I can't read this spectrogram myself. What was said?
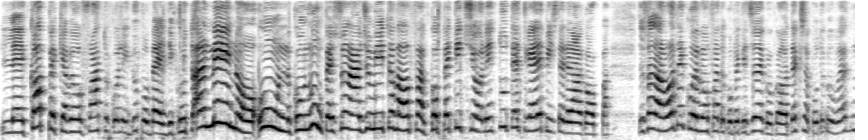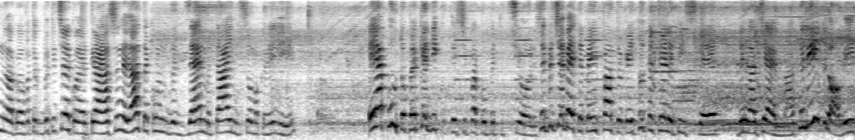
le coppe che avevo fatto con il gruppo Bandicoot, almeno un, con un personaggio mi ritrovavo a fare competizione in tutte e tre le piste della coppa. C'è stata una volta in cui avevo fatto competizione con Cortex, appunto con avevo fatto competizione con il Trans, nell'altra con Zem, Time, insomma quelli lì. E appunto perché dico che si fa competizione? Semplicemente per il fatto che in tutte e tre le piste della gemma te li trovi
